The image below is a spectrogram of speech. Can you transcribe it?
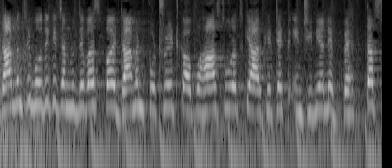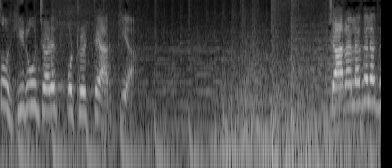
प्रधानमंत्री मोदी के जन्मदिवस पर डायमंड पोर्ट्रेट का उपहार सूरत के आर्किटेक्ट इंजीनियर ने बेहतर सौ हीरो जड़ित पोर्ट्रेट तैयार किया। चार अलग अलग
